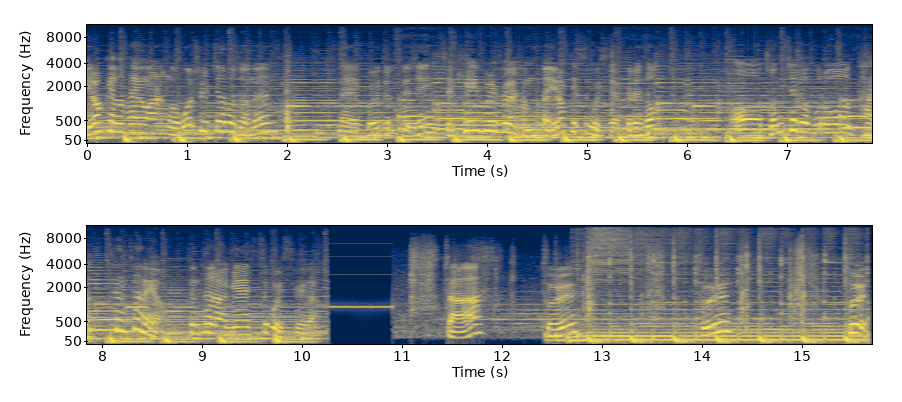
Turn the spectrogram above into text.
이렇게 해서 사용하는 거고 실제로 저는 네 보여드렸듯이 제 케이블별 전부 다 이렇게 쓰고 있어요. 그래서 어, 전체적으로 다 튼튼해요. 튼튼하게 쓰고 있습니다. 자, 둘, 둘, 둘.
